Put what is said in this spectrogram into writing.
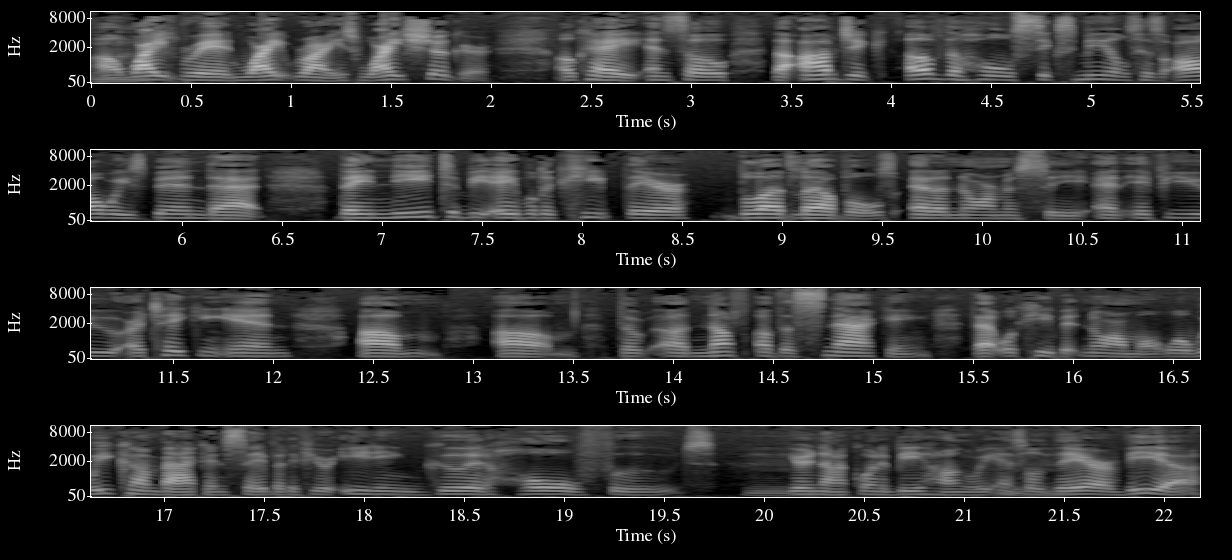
Uh, white bread, white rice, white sugar. Okay, and so the object of the whole six meals has always been that they need to be able to keep their blood levels at a normacy, and if you are taking in um, um, the, enough of the snacking that will keep it normal. Well, we come back and say, but if you're eating good whole foods, mm. you're not going to be hungry, and mm-hmm. so there, via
